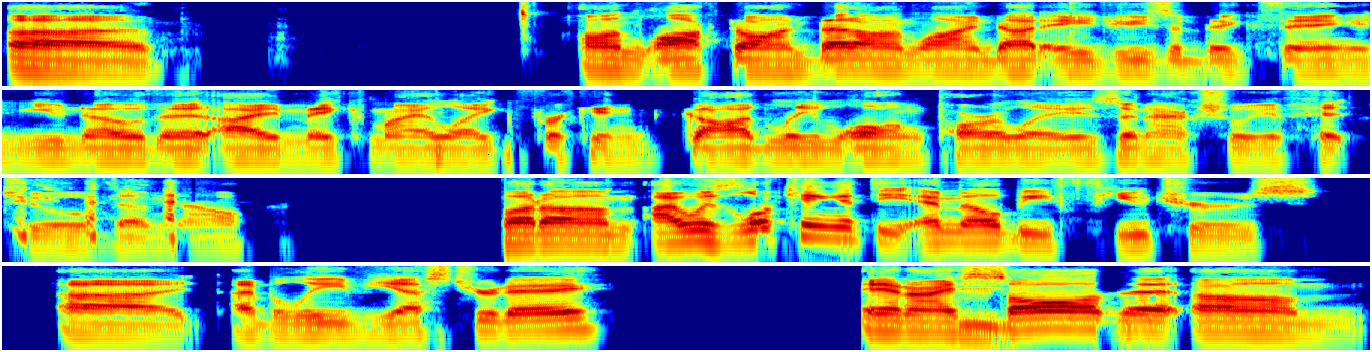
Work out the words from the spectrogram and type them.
uh on locked on betonline.ag is a big thing and you know that I make my like freaking godly long parlays and actually have hit two of them now. But um I was looking at the MLB futures uh I believe yesterday and I Hmm. saw that um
